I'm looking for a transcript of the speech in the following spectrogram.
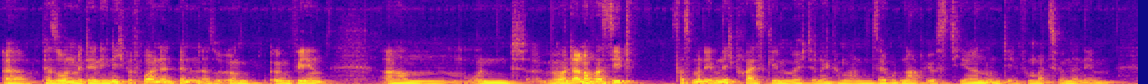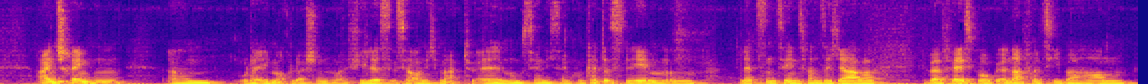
äh, Personen, mit denen ich nicht befreundet bin, also irgend, irgendwen. Ähm, und wenn man da noch was sieht, was man eben nicht preisgeben möchte, dann kann man sehr gut nachjustieren und die Informationen dann eben einschränken ähm, oder eben auch löschen, weil vieles ist ja auch nicht mehr aktuell. Man muss ja nicht sein komplettes Leben in den letzten 10, 20 Jahre über Facebook äh, nachvollziehbar haben.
